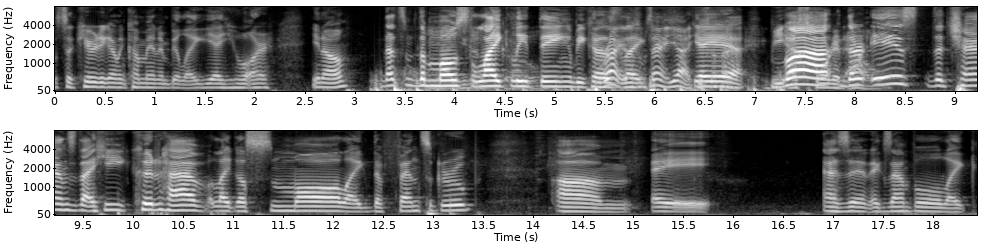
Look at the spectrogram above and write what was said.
security gonna come in and be like yeah you are you know that's the you most likely go. thing because right, like that's what I'm saying. Yeah, yeah, yeah, yeah. Be but there out. is the chance that he could have like a small like defense group um a as an example like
